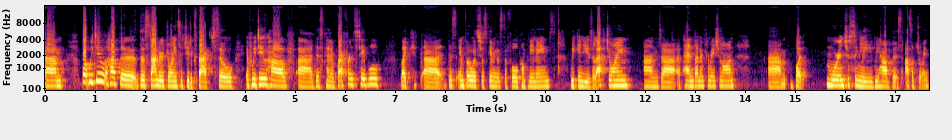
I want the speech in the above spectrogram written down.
Um, but we do have the, the standard joins that you'd expect. So if we do have uh, this kind of reference table, like uh, this info, it's just giving us the full company names. We can use a left join and uh, append that information on. Um, but more interestingly, we have this as of join.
